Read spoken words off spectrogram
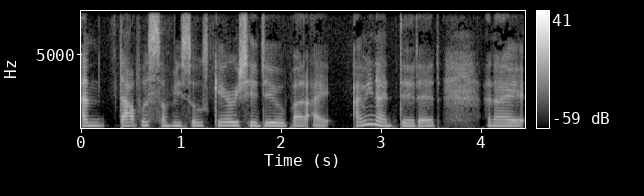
and that was something so scary to do but I I mean I did it and I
